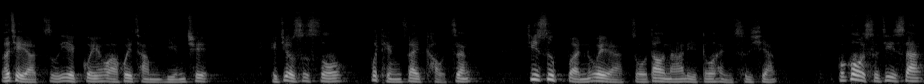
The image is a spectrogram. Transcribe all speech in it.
而且啊职业规划非常明确，也就是说不停在考证，技术本位啊走到哪里都很吃香。不过实际上，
